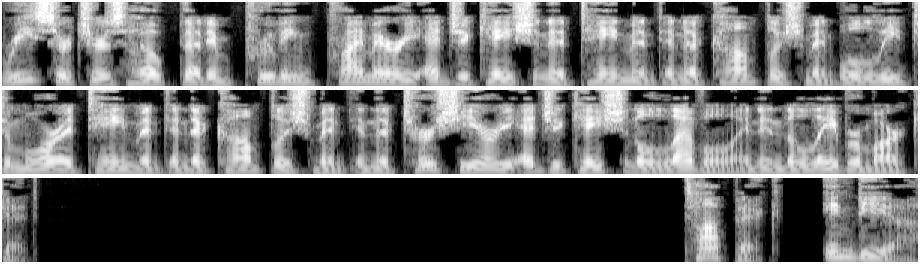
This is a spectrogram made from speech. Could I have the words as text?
Researchers hope that improving primary education attainment and accomplishment will lead to more attainment and accomplishment in the tertiary educational level and in the labor market. India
